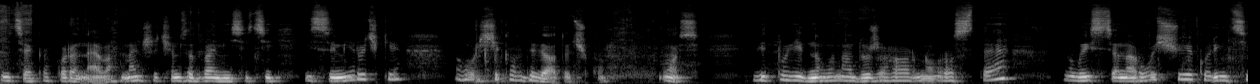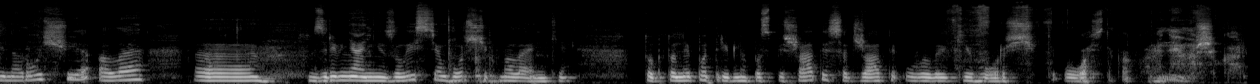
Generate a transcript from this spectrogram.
Дивіться, яка коренева. Менше, ніж за два місяці. Із семірочки горщика в дев'яточку. Ось. Відповідно, вона дуже гарно росте. Листя нарощує, корінці нарощує, але е, в зрівнянні з листям горщик маленький. Тобто не потрібно поспішати саджати у великі горщики. Ось така коренева шикарна.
